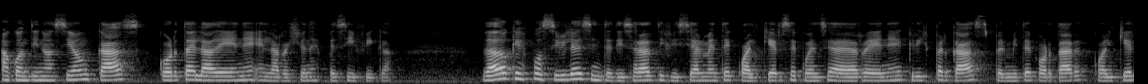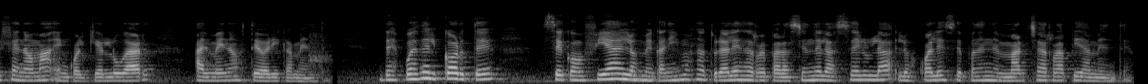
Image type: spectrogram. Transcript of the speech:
A continuación, Cas corta el ADN en la región específica. Dado que es posible sintetizar artificialmente cualquier secuencia de ARN, CRISPR-Cas permite cortar cualquier genoma en cualquier lugar, al menos teóricamente. Después del corte, se confía en los mecanismos naturales de reparación de la célula, los cuales se ponen en marcha rápidamente.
